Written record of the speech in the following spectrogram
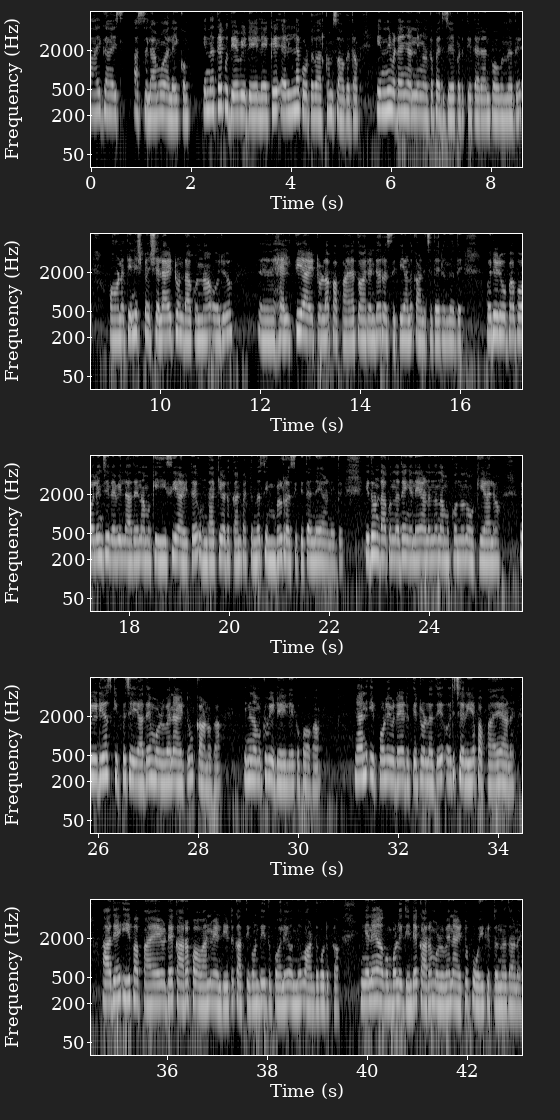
Hi guys അസ്സലാമു അലൈക്കും ഇന്നത്തെ പുതിയ വീഡിയോയിലേക്ക് എല്ലാ കൂട്ടുകാർക്കും സ്വാഗതം. ഇന്നിവിടെ ഞാൻ നിങ്ങൾക്ക് പരിചയപ്പെടുത്തി തരാൻ പോകുന്നത് ഓണത്തിന് സ്പെഷ്യലായിട്ടുണ്ടാക്കുന്ന ഒരു ഹെൽത്തി ആയിട്ടുള്ള പപ്പായ തോരന്റെ റെസിപ്പിയാണ് കാണിച്ചു തരുന്നത്. ഒരു രൂപ പോലും ചിലവില്ലാതെ നമുക്ക് ഈസി ആയിട്ട് ഉണ്ടാക്കിയെടുക്കാൻ പറ്റുന്ന സിമ്പിൾ റെസിപ്പി തന്നെയാണിത്. ഇതുണ്ടാക്കുന്നത് എങ്ങനെയാണെന്ന് നമുക്കൊന്ന് നോക്കിയാലോ? വീഡിയോ സ്കിപ്പ് ചെയ്യാതെ മുഴുവനായിട്ടും കാണുക. ഇനി നമുക്ക് വീഡിയോയിലേക്ക് പോകാം. ഞാൻ ഇപ്പോൾ ഇവിടെ എടുത്തിട്ടുള്ളത് ഒരു ചെറിയ പപ്പായയാണ്. ആദ്യം ഈ പപ്പായയുടെ കറ പോവാൻ വേണ്ടിയിട്ട് കത്തികൊണ്ട് ഇതുപോലെ ഒന്ന് വാണ്ട് കൊടുക്കാം. ഇങ്ങനെ ആകുമ്പോൾ ഇതിന്റെ കറ മുഴുവനായിട്ട് പോയി കിട്ടുന്നതാണ്.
